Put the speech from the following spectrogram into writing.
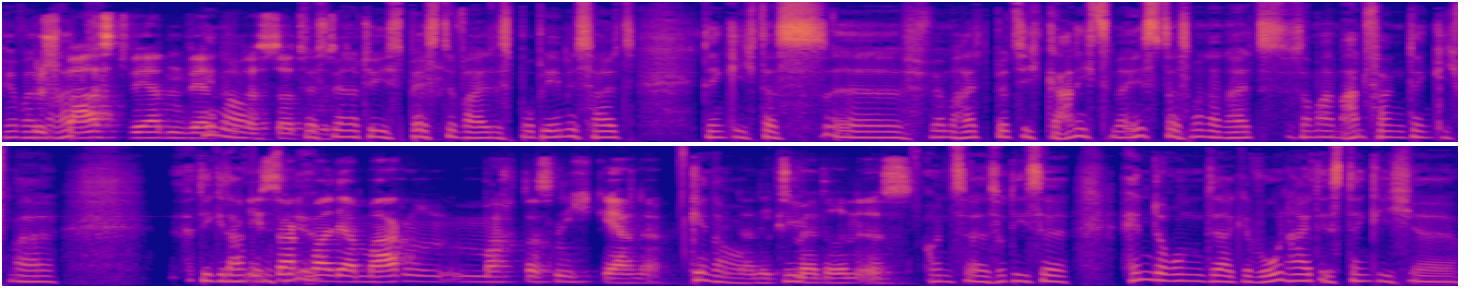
ja, bespaßt hat, werden, während genau, du das da tust. Das wäre natürlich das Beste, weil das Problem ist halt, denke ich, dass äh, wenn man halt plötzlich gar nichts mehr isst, dass man dann halt, sag mal, am Anfang, denke ich mal, die Gedanken. Ich sag mal, der Magen macht das nicht gerne, genau, wenn da nichts mehr drin ist. Und äh, so diese Änderung der Gewohnheit ist, denke ich, äh,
